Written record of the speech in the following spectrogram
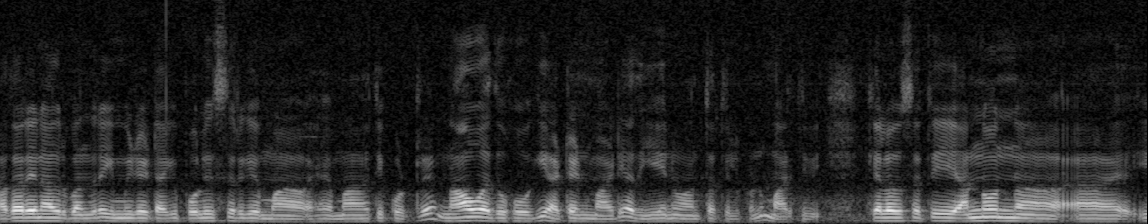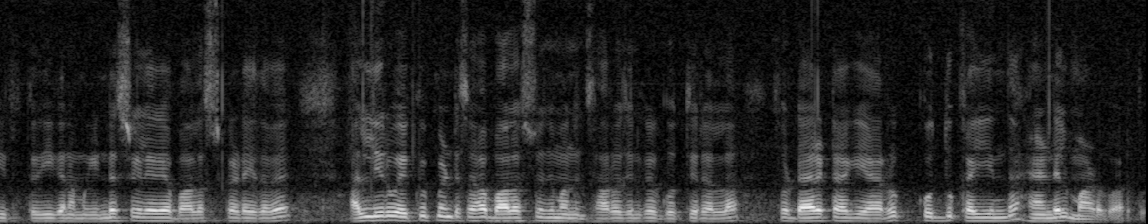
ಆ ಥರ ಏನಾದರೂ ಬಂದರೆ ಇಮ್ಮಿಡಿಯೇಟ್ ಆಗಿ ಪೊಲೀಸರಿಗೆ ಮಾಹಿತಿ ಕೊಟ್ಟರೆ ನಾವು ಅದು ಹೋಗಿ ಅಟೆಂಡ್ ಮಾಡಿ ಅದು ಏನು ಅಂತ ತಿಳ್ಕೊಂಡು ಮಾಡ್ತೀವಿ. ಕೆಲವು ಸತಿ ಅನ್ನೋನ್ ಇರ್ತದೆ. ಈಗ ನಮಗೆ ಇಂಡಸ್ಟ್ರಿಯಲ್ ಏರಿಯಾ ಭಾಳಷ್ಟು ಕಡೆ ಇದ್ದಾವೆ ಅಲ್ಲಿರುವ ಎಕ್ವಿಪ್ಮೆಂಟ್ ಸಹ ಭಾಳಷ್ಟು ಜನ ಸಾರ್ವಜನಿಕರಿಗೆ ಗೊತ್ತಿರಲ್ಲ. ಸೊ ಡೈರೆಕ್ಟಾಗಿ ಯಾರು ಖುದ್ದು ಕೈಯಿಂದ ಹ್ಯಾಂಡಲ್ ಮಾಡಬಾರ್ದು.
